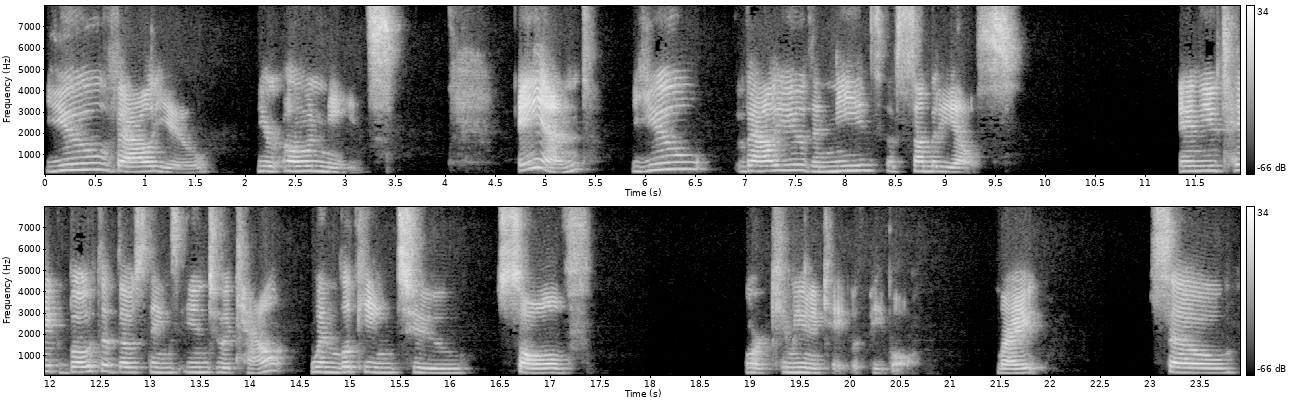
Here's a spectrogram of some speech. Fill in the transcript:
you value your own needs. And you value the needs of somebody else. And you take both of those things into account when looking to solve or communicate with people, right? So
